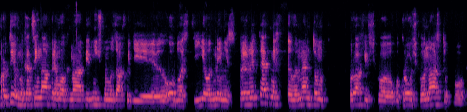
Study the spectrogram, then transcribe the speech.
противника цей напрямок на північному заході області є одним із пріоритетних елементом Курахівського покровського наступу.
